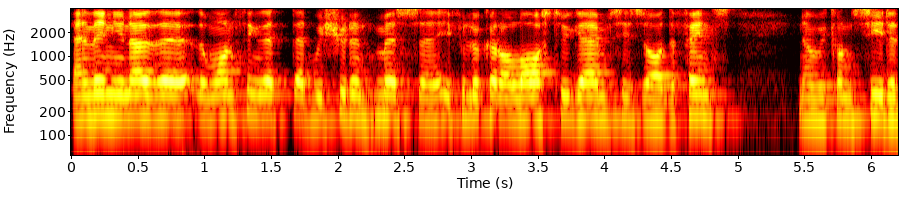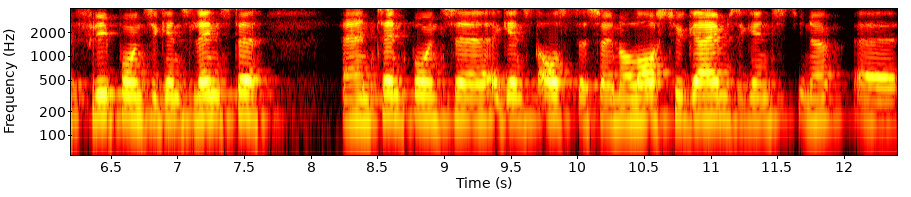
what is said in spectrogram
And then, you know, the, the one thing that, that we shouldn't miss, uh, if you look at our last two games, is our defence. You know, we conceded three points against Leinster and 10 points uh, against Ulster. So in our last two games against, you know, uh,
